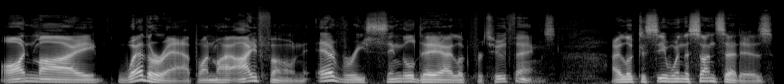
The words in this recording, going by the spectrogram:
on my weather app on my iPhone every single day. I look for two things. I look to see when the sunset is,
